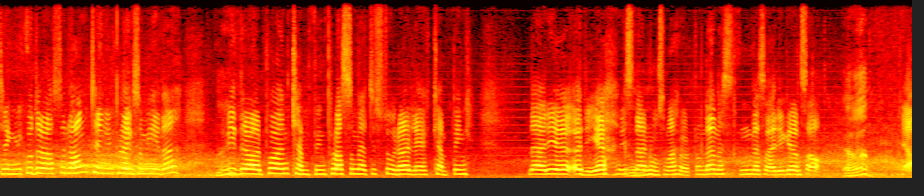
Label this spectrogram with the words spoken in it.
trenger ikke å dra så langt, trenger ikke å legge så mye i det. Vi drar på en campingplass som heter Store Allé camping. Det er i Ørje, hvis det er noen som har hørt om det. Nesten ved Sverige-grensa. Jaha. Ja.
